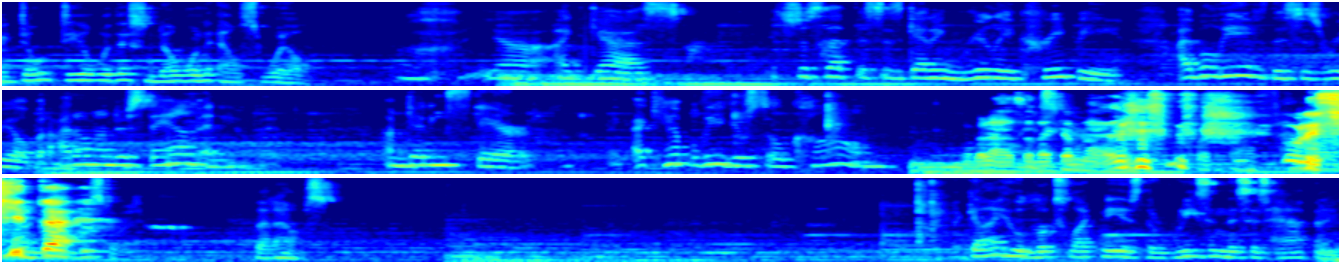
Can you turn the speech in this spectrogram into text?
if I don't deal with this, no one else will. Yeah, I guess. It's just that this is getting really creepy. I believe this is real, but I don't understand any of it. I'm getting scared. I, I can't believe you're so calm. Abrazo la It's cama. But I've had enough time Pobrecita. getting used. That helps. Guy who looks like me is the reason this is happening.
